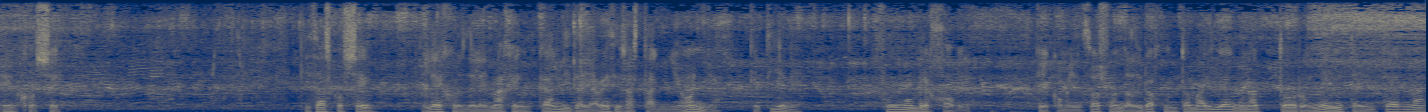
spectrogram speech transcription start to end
en José. Quizás José, lejos de la imagen cándida y a veces hasta ñoña que tiene, fue un hombre joven que comenzó su andadura junto a María en una tormenta interna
